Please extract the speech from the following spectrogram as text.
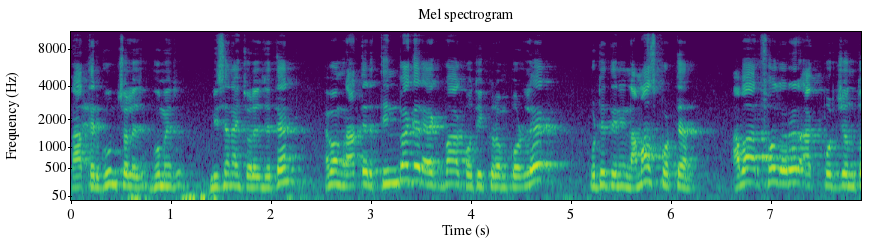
রাতের ঘুম চলে, ঘুমের বিছানায় চলে যেতেন এবং রাতের তিন ভাগের এক ভাগ অতিক্রম করলে উঠে তিনি নামাজ পড়তেন। আবার ফজরের আগ পর্যন্ত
